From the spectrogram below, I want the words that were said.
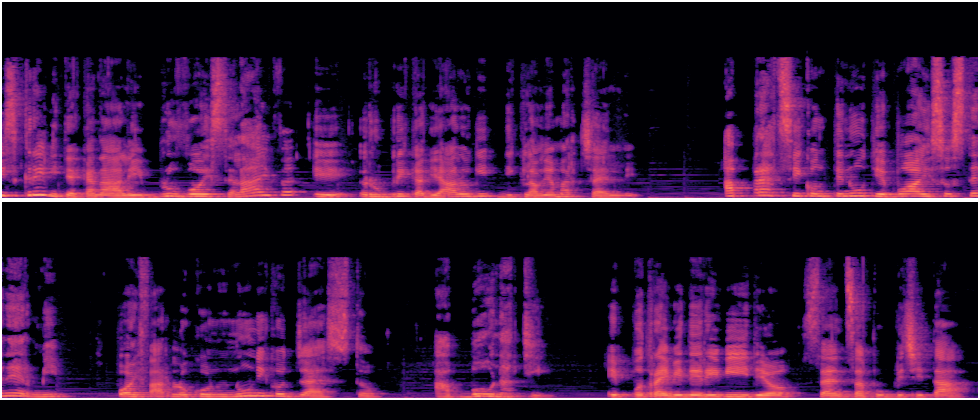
Iscriviti ai canali Blue Voice Live e rubrica dialoghi di Claudia Marcelli. Apprezzi i contenuti e vuoi sostenermi? Puoi farlo con un unico gesto. Abbonati e potrai vedere i video senza pubblicità.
